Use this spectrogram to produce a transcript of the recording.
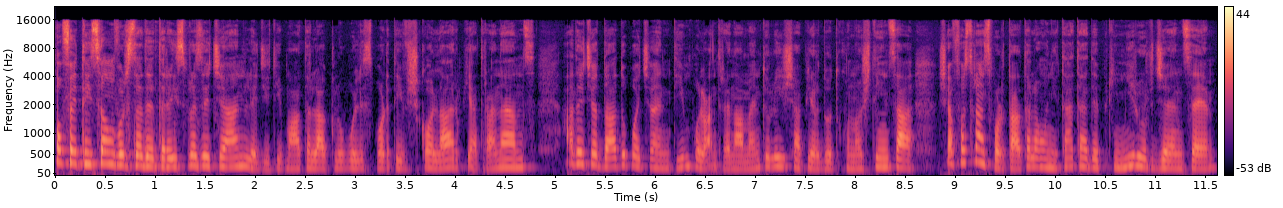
O fetiță în vârstă de 13 ani, legitimată la clubul sportiv școlar Piatra Neamț, a decedat după ce în timpul antrenamentului și-a pierdut cunoștința și a fost transportată la unitatea de primiri urgențe.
